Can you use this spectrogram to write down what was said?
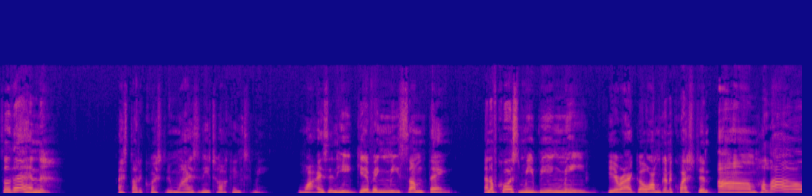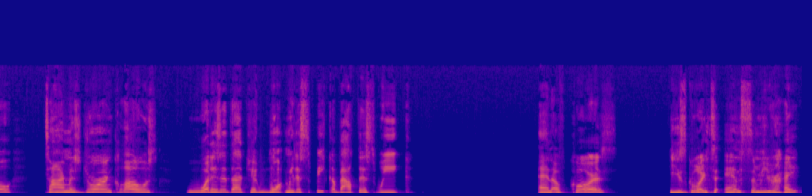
So then I started questioning, why isn't he talking to me? Why isn't he giving me something? And of course, me being me, here I go. I'm going to question, um, hello, time is drawing close. What is it that you want me to speak about this week? And of course, he's going to answer me, right?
